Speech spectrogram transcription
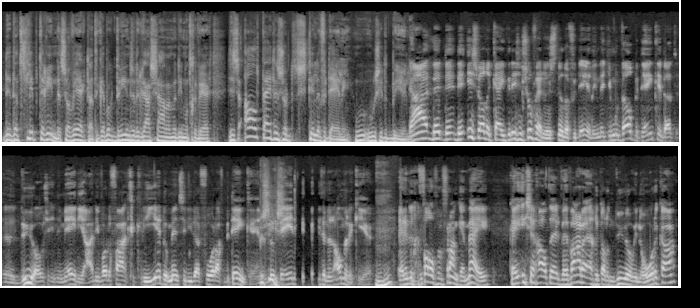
Dat, dat slipt erin. Dat, zo werkt dat. Ik heb ook 23 jaar samen met iemand gewerkt. Het is altijd een soort stille verdeling. Hoe, hoe zit het bij jullie? Ja, er- is wel de kijk, er is in zoverre een stille verdeling. Dat je moet wel bedenken dat eh, duo's in de media, die worden vaak gecreëerd door mensen die dat vooraf bedenken. En dat lukt de ene keer beter dan de andere keer. En in het geval van Frank en mij, kijk, ik zeg altijd, wij waren eigenlijk al een duo in de horeca,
